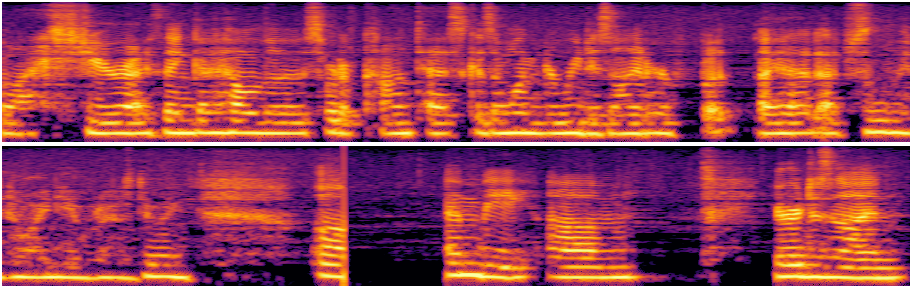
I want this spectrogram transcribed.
last year, I think I held a sort of contest because I wanted to redesign her, but I had absolutely no idea what I was doing. Um, MB, um, your design,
